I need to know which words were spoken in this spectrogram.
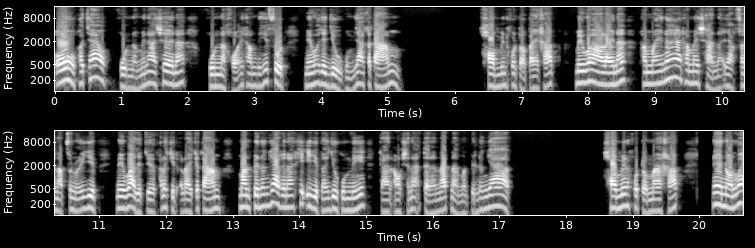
โอ้ พระเจ้าคุณน่ะไม่น่าเชื่อนะ คุณน่ะขอให้ทำดีที่สุดแม้ว่าจะอยู่กลุ่มยากก็ตามคอมเมนต์คนต่อไปครับ ไม่ว่าอะไรนะทำไมนะทำไมฉันนะอยากสนับสนุนอียิปต์ไม่ว่าจะเจอภารกิจอะไรก็ตาม มันเป็นเรื่องยากเลยนะที่อียิปต์นะอยู่กลุ่มนี้การเอาชนะแต่ละนัดนะมันเป็นเรื่องยากคอมเมนต์คนต่อมาครับ แน่นอนว่า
